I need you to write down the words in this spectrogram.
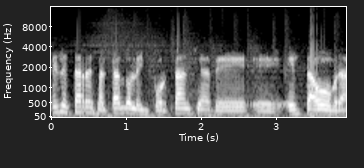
Él está resaltando la importancia de eh, esta obra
